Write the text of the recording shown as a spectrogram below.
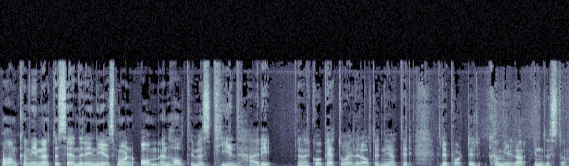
og han kan vi møte senere i Nyhetsmorgen om en halvtimes tid her i NRK P2 eller Alltid nyheter. Reporter Camilla Yndestad.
